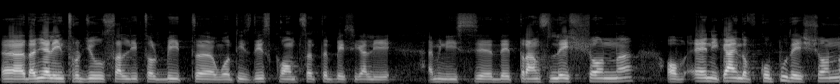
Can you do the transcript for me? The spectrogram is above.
Uh, Daniele introduced a little bit uh, what is this concept. Basically, I mean, it's the translation of any kind of computation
